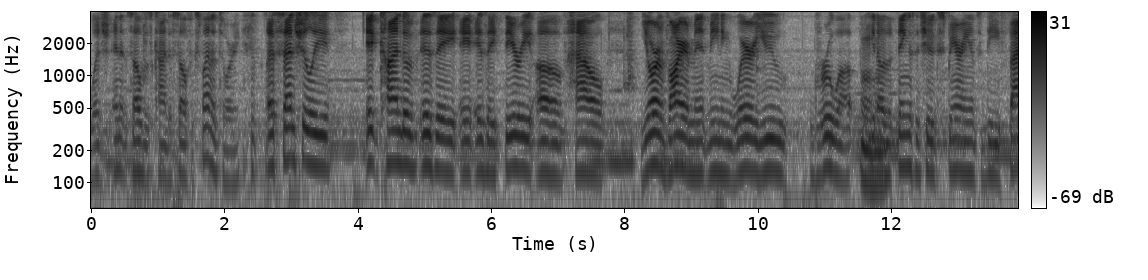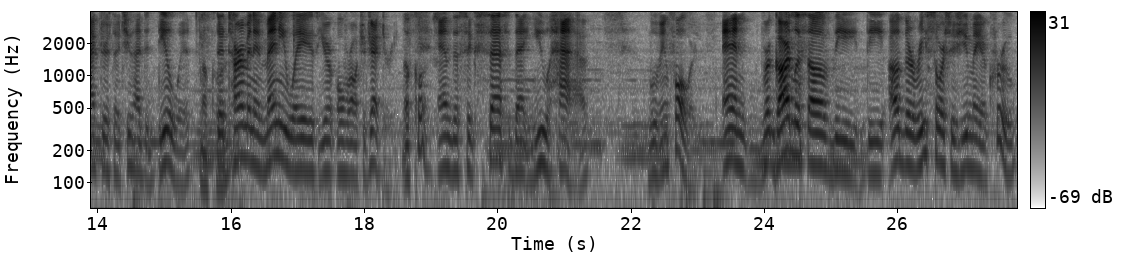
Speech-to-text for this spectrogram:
which in itself is kind of self-explanatory. Essentially, it kind of is a, a is a theory of how your environment, meaning where you grew up, you mm-hmm. know, the things that you experienced, the factors that you had to deal with, determine in many ways your overall trajectory Of course. and the success that you have moving forward. And regardless of the the other resources you may accrue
